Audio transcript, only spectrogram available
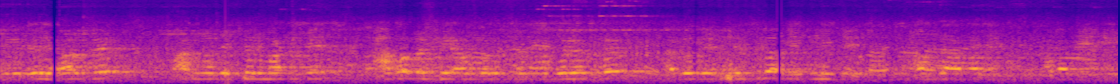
থেকে বের হবে বাংলাদেশের মাটিতে আবারও সেই আন্দোলন করে উঠবে এবং আমরা আমাদের আমাদের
